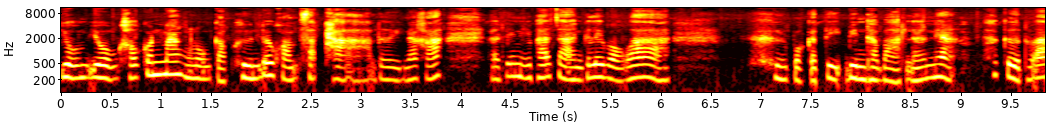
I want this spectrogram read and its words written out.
โยมโยมเขาก็นั่งลงกับพื้นด้วยความศรัทธาเลยนะคะ แล้วทีนี้พระอาจารย์ก็เลยบอกว่า คือปกติบินทบาทแล้วเนี่ย ถ้าเกิดว่า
